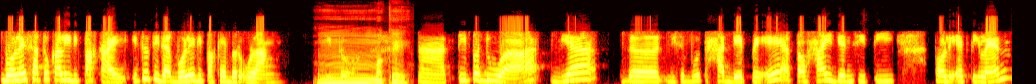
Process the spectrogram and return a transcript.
boleh satu kali dipakai, itu tidak boleh dipakai berulang gitu. Hmm, oke. Nah, tipe 2 dia de- disebut HDPE atau high density polyethylene.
